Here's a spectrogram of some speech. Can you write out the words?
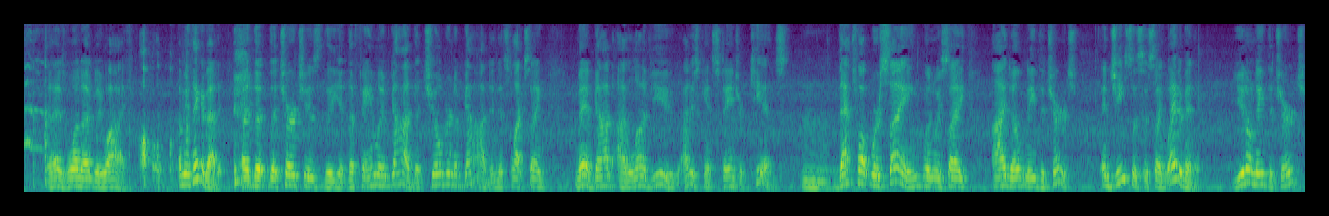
that is one ugly wife. Oh. I mean, think about it. Uh, the the church is the the family of God, the children of God, and it's like saying, "Man, God, I love you. I just can't stand your kids." Mm. That's what we're saying when we say, "I don't need the church." And Jesus is saying, "Wait a minute." You don't need the church,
